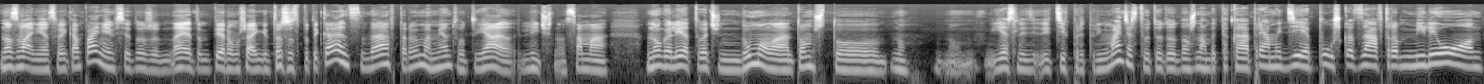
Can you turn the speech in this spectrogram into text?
название своей компании, все тоже на этом первом шаге тоже спотыкаются, да, второй момент, вот я лично сама много лет очень думала о том, что, ну, ну, если идти в предпринимательство, то это должна быть такая прям идея, пушка, завтра миллион.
